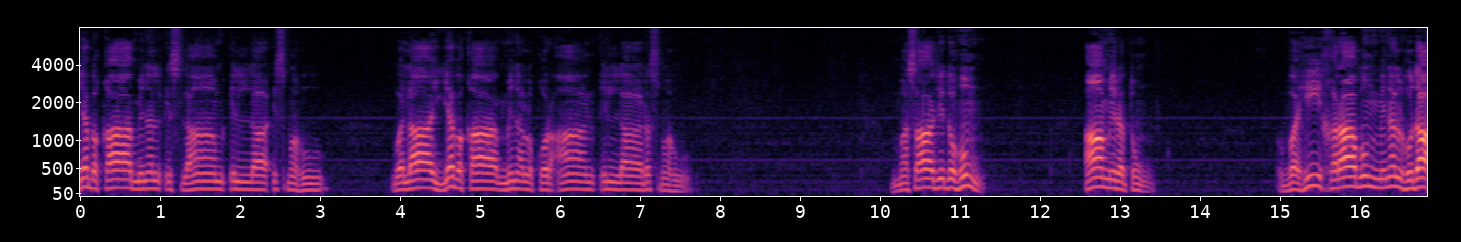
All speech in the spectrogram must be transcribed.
یبقا من الاسلام الا اسمہ ولا یبقا من القرآن الا رسمہ مساجدہم عامر وہی خراب من الحدا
